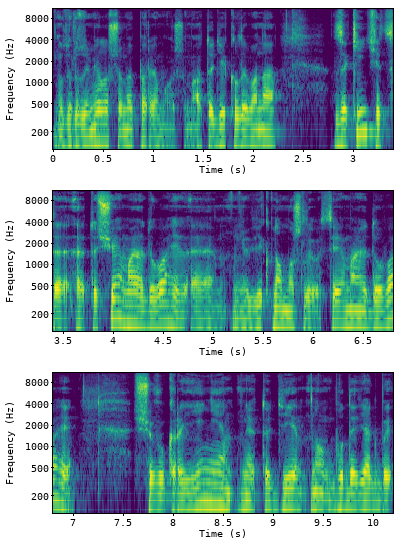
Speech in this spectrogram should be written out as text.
зрозуміло, що ми переможемо. А тоді, коли вона закінчиться, е, то що я маю до уваги е, вікно можливості? Я маю до уваги, що в Україні тоді ну, буде якби.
